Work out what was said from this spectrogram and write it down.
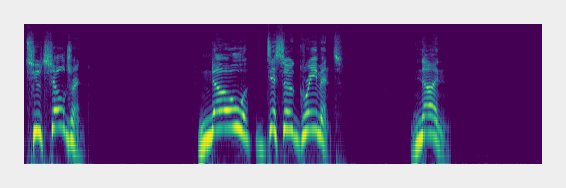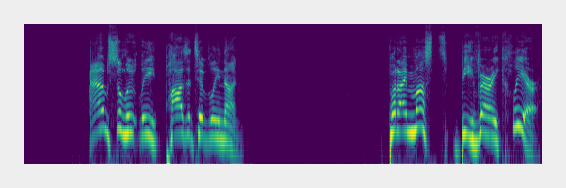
to children. No disagreement. None. Absolutely, positively none. But I must be very clear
